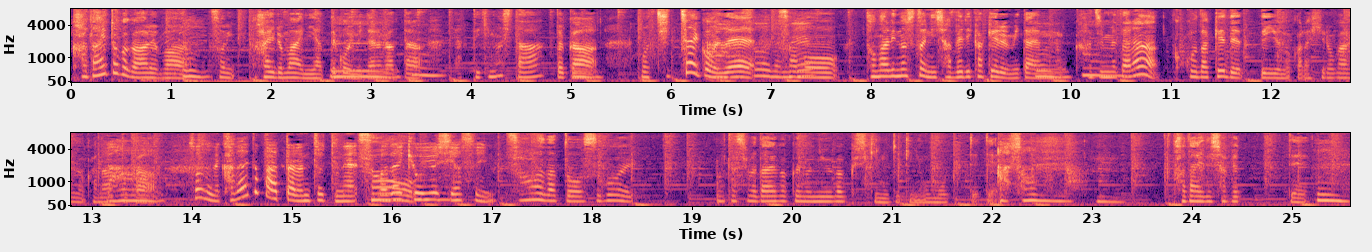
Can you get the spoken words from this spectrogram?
課題とかがあれば、うん。その入る前にやってこいみたいなのがあったら「うん。やってきました?」とか、もうちっちゃい声あでその隣の人に喋りかけるみたいなの始めたら、ここだけでっていうのから広がるのかなとあかー。そうだね。課題とかあったらちょっとね話題共有しやすいね。そうだとすごい私は大学の入学式の時に思ってて、あそうなんだ。うん。課題で喋ってうん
